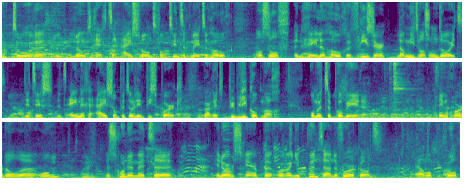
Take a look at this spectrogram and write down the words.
Een toren, een loodrechte ijswand van 20 meter hoog... alsof een hele hoge vriezer lang niet was ontdooid. Dit is het enige ijs op het Olympisch Park waar het publiek op mag. Om het te proberen. Klimgordel uh, om. En schoenen met uh, enorm scherpe oranje punten aan de voorkant. Helm op je kop.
